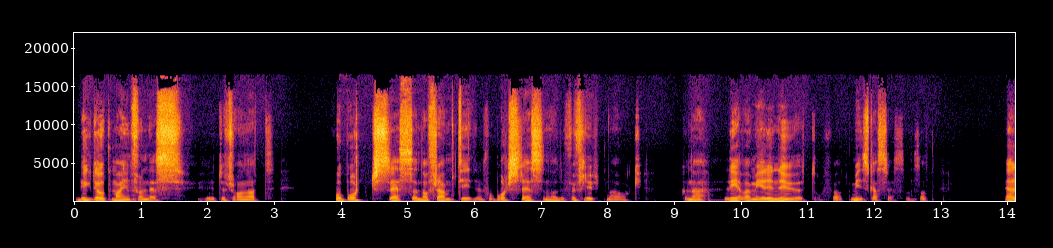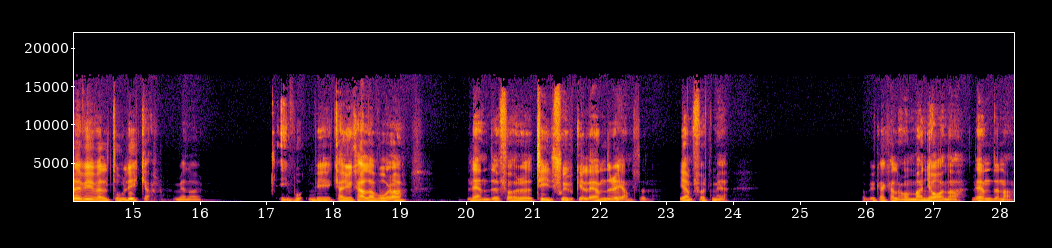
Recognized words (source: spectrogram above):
byggde upp mindfulness utifrån att få bort stressen av framtiden, få bort stressen av det förflutna och kunna leva mer i nuet för att minska stressen. Så att, här är vi väldigt olika. Menar, i, vi kan ju kalla våra länder för tidssjukeländer egentligen jämfört med jag brukar kalla dem manjana-länderna.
